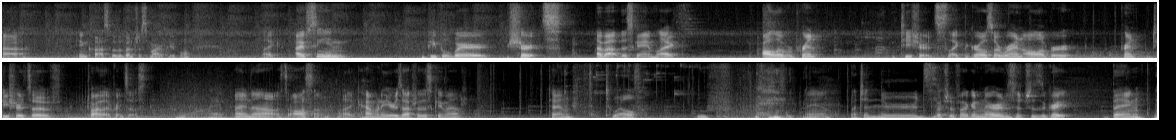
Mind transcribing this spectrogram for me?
uh, in class with a bunch of smart people. Like I've seen people wear shirts about this game, like all over print T-shirts. Like the girls are wearing all over print T-shirts of Twilight Princess. Why? I know it's awesome. Like how many years after this came out? Ten. Twelve. Oof, man. Bunch of nerds. Bunch of fucking nerds, which is a great thing.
